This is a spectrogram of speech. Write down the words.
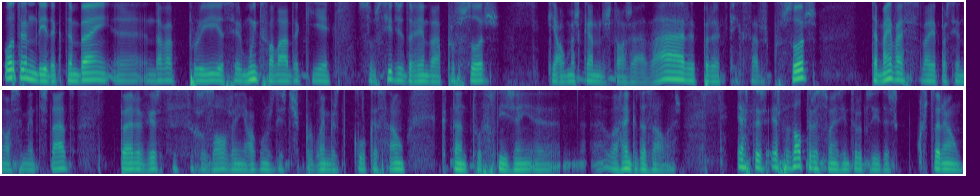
Outra medida que também uh, andava por aí a ser muito falada, que é subsídios de renda a professores, que algumas câmaras estão já a dar para fixar os professores, também vai, vai aparecer no Orçamento de Estado para ver se se resolvem alguns destes problemas de colocação que tanto afligem uh, o arranque das aulas. Estas, estas alterações introduzidas custarão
